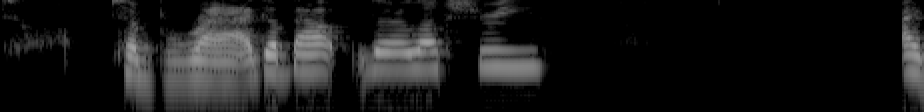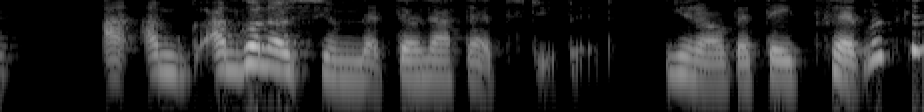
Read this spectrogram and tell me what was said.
to, to brag about their luxuries. I, I I'm I'm gonna assume that they're not that stupid. You know that they said let's get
